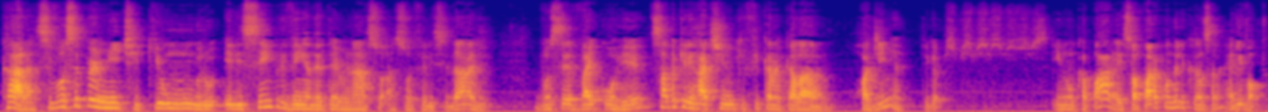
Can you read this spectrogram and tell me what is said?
cara, se você permite que o número ele sempre venha determinar a sua, a sua felicidade, você vai correr. Sabe aquele ratinho que fica naquela rodinha? Fica e nunca para? E só para quando ele cansa, né? Aí ele volta.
